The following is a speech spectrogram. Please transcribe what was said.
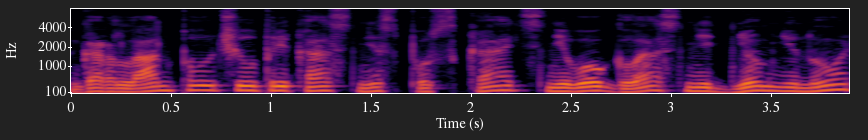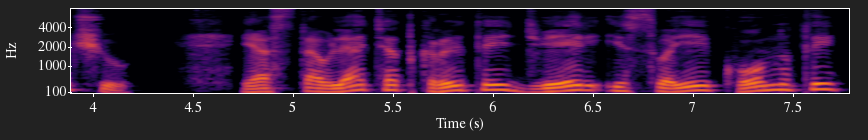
Горлан получил приказ не спускать с него глаз ни днем, ни ночью и оставлять открытой дверь из своей комнаты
